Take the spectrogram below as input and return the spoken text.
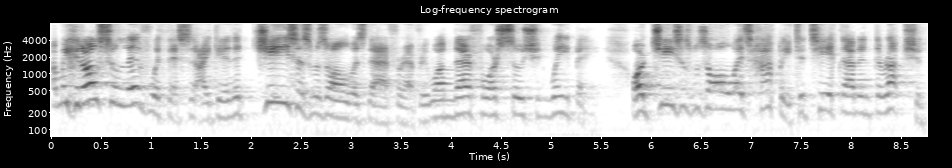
And we can also live with this idea that Jesus was always there for everyone, therefore so should we be. Or Jesus was always happy to take that interruption,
